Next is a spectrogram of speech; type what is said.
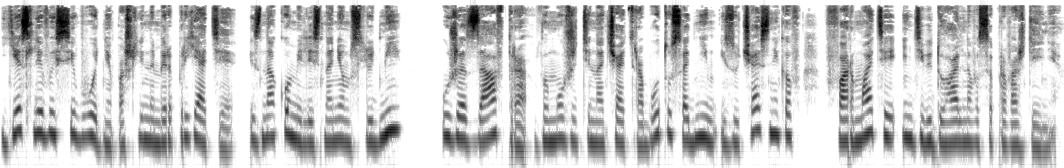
Если вы сегодня пошли на мероприятие и знакомились на нем с людьми, уже завтра вы можете начать работу с одним из участников в формате индивидуального сопровождения.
